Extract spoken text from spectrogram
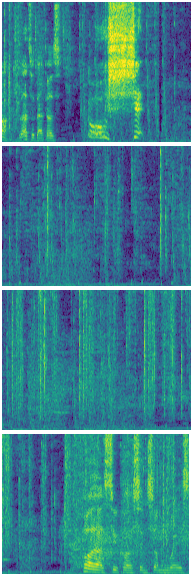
Huh, that's what that does. Oh, shit. Oh, that was too close in so many ways.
